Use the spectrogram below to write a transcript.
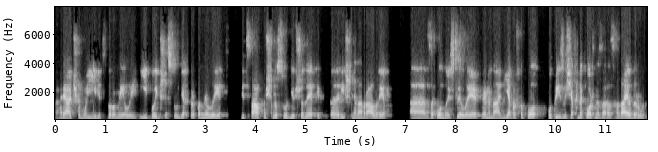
гарячому, її відсторонили, і по інших суддях припинили відставку щодо суддів, щодо яких е, рішення набрали е, законної сили кримінальні. Я просто по, по прізвищах не кожне зараз згадаю, дарую.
